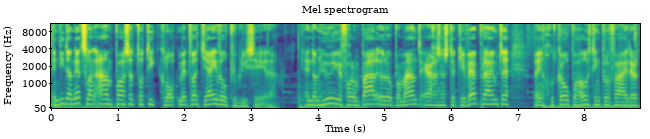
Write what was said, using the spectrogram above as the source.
en die dan net zo lang aanpassen tot die klopt met wat jij wil publiceren. En dan huur je voor een paar euro per maand ergens een stukje webruimte bij een goedkope hosting provider,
